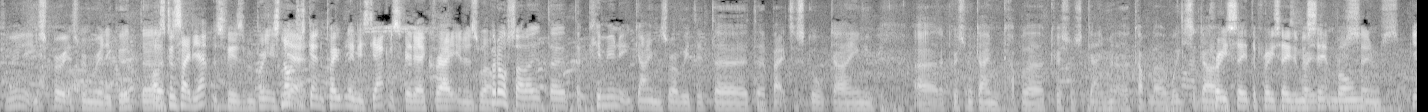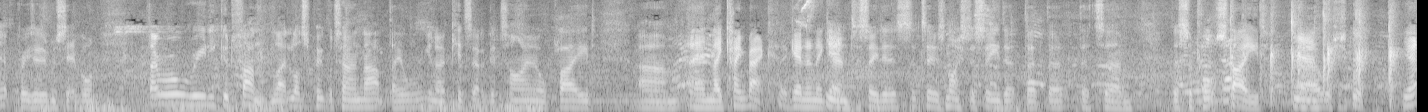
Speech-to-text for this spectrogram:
community spirit's been really good. The, I was going to say the atmosphere's been brilliant. It's not Yeah. just getting people in; it's the atmosphere they're creating as well. But also the, the, the community games where we did the, the back to school game, uh, the Christmas game, a couple of Christmas game a couple of weeks ago. pre-seed, the pre-season was Sittingbourne. Yeah, pre-season was Sittingbourne. They were all really good fun. Like lots of people turned up. They all, you know, kids had a good time. All played, um, and they came back again and again Yeah. to see this. It was nice to see that that that, that um, the support stayed, Yeah. uh, which is good. Yeah,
